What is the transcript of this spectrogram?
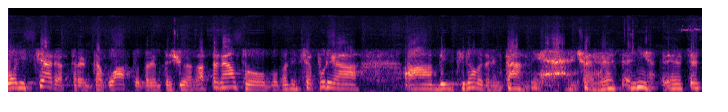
può iniziare a 34, 35, appena alto può iniziare pure a, a 29, 30 anni. Cioè, è, niente, è,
